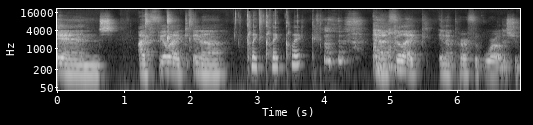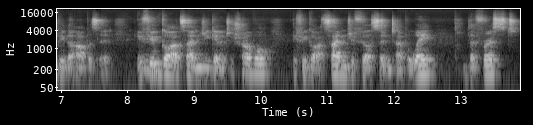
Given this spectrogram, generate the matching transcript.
And I feel like in a Click, click, click. and I feel like in a perfect world it should be the opposite. If you go outside and you get into trouble, if you go outside and you feel a certain type of way, the first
